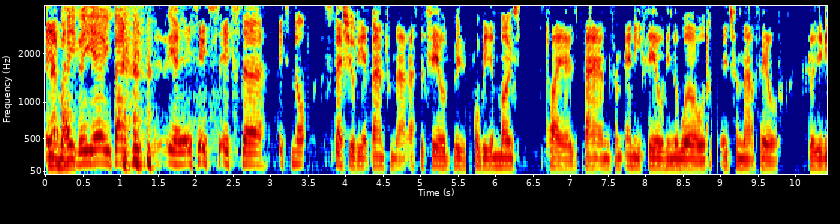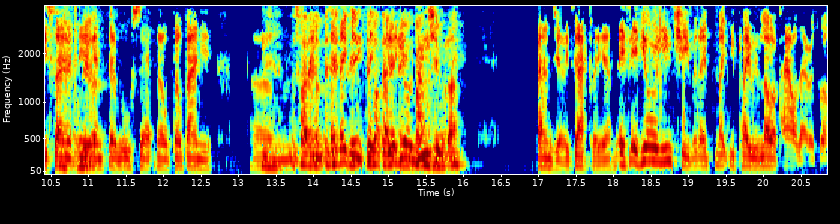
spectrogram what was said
yeah, maybe yeah, he banned. yeah, it's it's it's uh, it's not special to get banned from that. That's the field with probably the most players banned from any field in the world is from that field. Because if you say anything yeah. against their rule set, they'll they'll ban you. Um, yeah. That's why they, got, they, they do things like if you're a YouTuber, Banjo, exactly. Yeah, if if you're a YouTuber, they make you play with lower power there as well.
